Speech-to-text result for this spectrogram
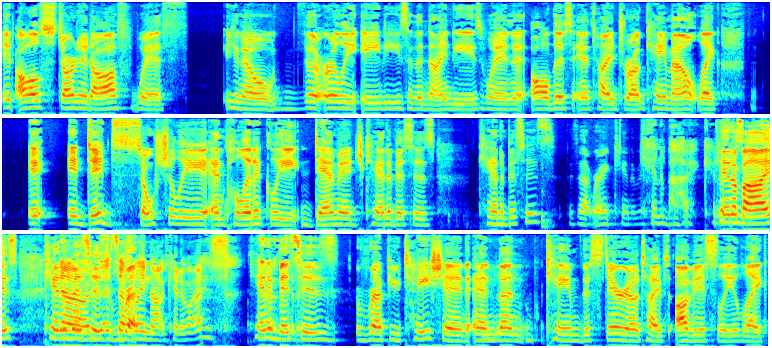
it all started off with you know the early 80s and the 90s when all this anti-drug came out. Like it it did socially and politically damage cannabis's cannabis's is that right? Cannabis Cannabis. cannabis? No, cannabis's it's re- definitely not cannabis. cannabis's reputation and mm-hmm. then came the stereotypes. Obviously like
